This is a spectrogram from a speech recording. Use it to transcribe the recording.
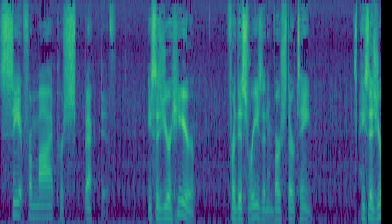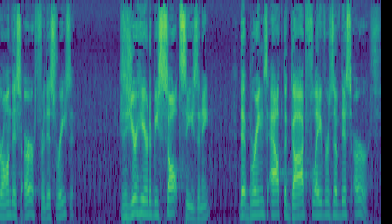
see it from my perspective. He says you're here for this reason in verse 13. He says you're on this earth for this reason. He says you're here to be salt seasoning that brings out the God flavors of this earth.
